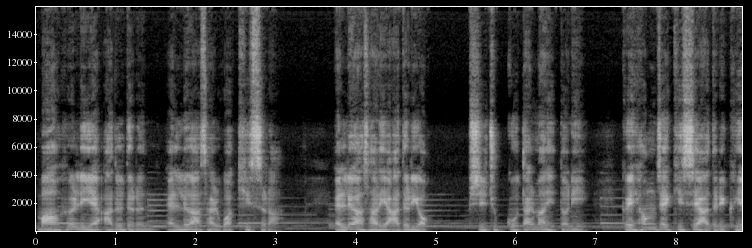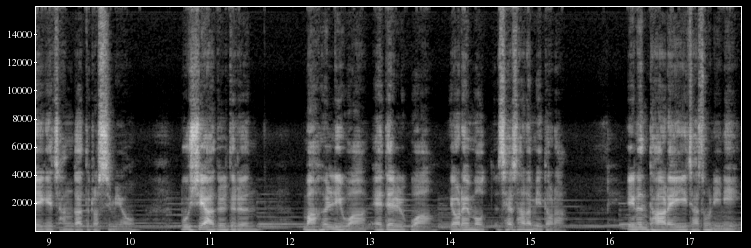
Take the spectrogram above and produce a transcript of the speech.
마흘리의 아들들은 엘르아살과 기스라. 엘르아살이 아들이 없이 죽고 딸만 있더니 그의 형제 기스의 아들이 그에게 장가들었으며 무시의 아들들은 마흘리와 에델과 여레못 세 사람이더라. 이는 다 레이 자손이니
